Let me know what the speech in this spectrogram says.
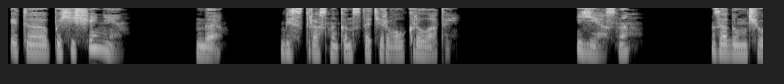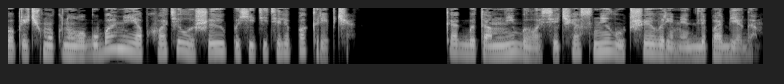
«Это похищение?» «Да», — бесстрастно констатировал крылатый. «Ясно». Задумчиво причмокнула губами и обхватила шею похитителя покрепче. Как бы там ни было, сейчас не лучшее время для побега.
